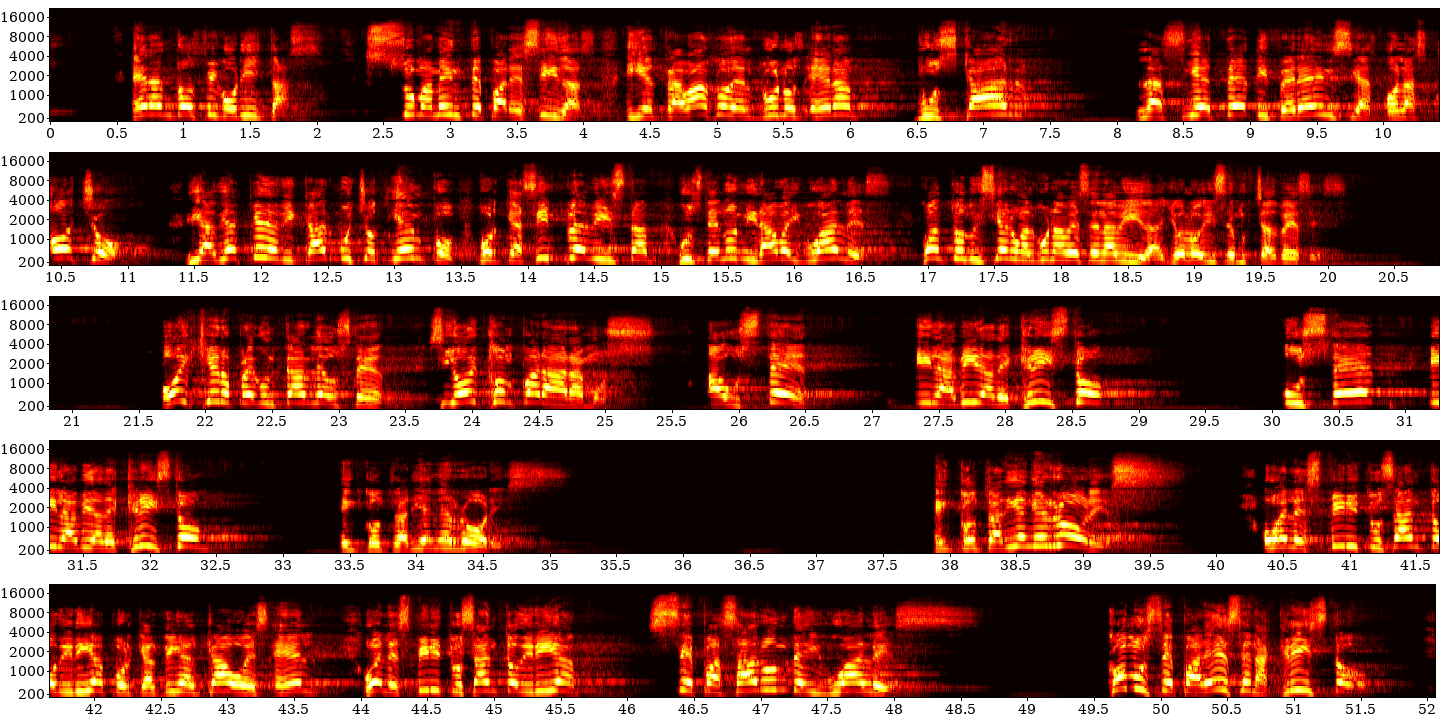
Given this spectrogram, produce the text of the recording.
Eran dos figuritas sumamente parecidas y el trabajo de algunos era buscar las siete diferencias o las ocho. Y había que dedicar mucho tiempo porque a simple vista usted los miraba iguales. ¿Cuántos lo hicieron alguna vez en la vida? Yo lo hice muchas veces. Hoy quiero preguntarle a usted, si hoy comparáramos a usted y la vida de Cristo, usted y la vida de Cristo encontrarían errores encontrarían errores. O el Espíritu Santo diría, porque al fin y al cabo es Él, o el Espíritu Santo diría, se pasaron de iguales. ¿Cómo se parecen a Cristo?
